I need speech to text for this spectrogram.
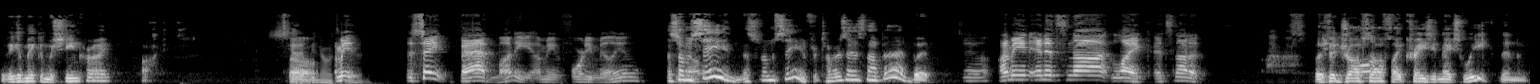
they could make a machine cry, fuck. So no I mean, good. this ain't bad money. I mean, 40 million. That's You what I'm saying. That's what I'm saying. For Tarzan, it's not bad, but Yeah. I mean, and it's not like it's not a but if it drops off like crazy next week, then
